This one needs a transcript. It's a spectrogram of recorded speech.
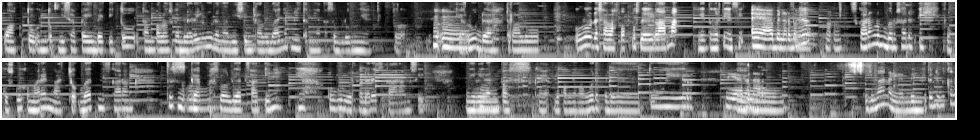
waktu untuk bisa payback itu tanpa lo sadari lo udah ngabisin terlalu banyak nih ternyata sebelumnya gitu loh. mm-mm. Kayak lo udah terlalu lo udah salah fokus dari lama gitu ngerti gak sih? Iya bener Sebenarnya banget. Mm-mm. Sekarang lo baru sadar ih fokus gue kemarin ngaco banget nih sekarang. Terus kayak Mm-mm. pas lo lihat saat ini ya kok gue baru sadarnya sekarang sih. Giliran Mm. pas kayak bokap nyokap gue udah pada tuir Iya kayak benar. mau gimana ya dan kita juga kan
